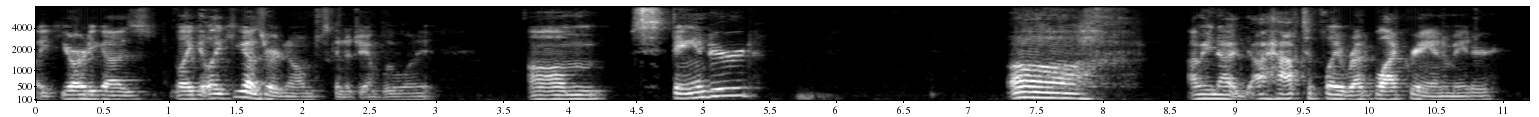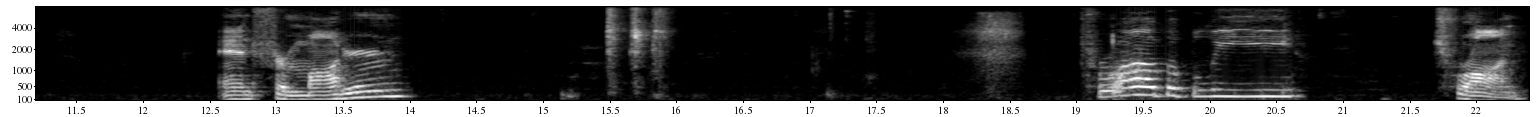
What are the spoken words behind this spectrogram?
Like you already guys like like you guys already know. I'm just gonna jam blue white. Um, standard. Oh, I mean, I I have to play red black reanimator. And for modern, probably Tron.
